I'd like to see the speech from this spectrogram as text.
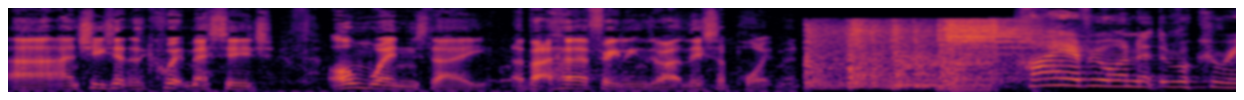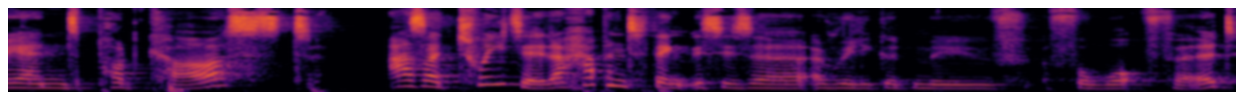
Uh, and she sent us a quick message on Wednesday about her feelings about this appointment. Hi, everyone at the Rookery End podcast as I tweeted, I happen to think this is a, a, really good move for Watford.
